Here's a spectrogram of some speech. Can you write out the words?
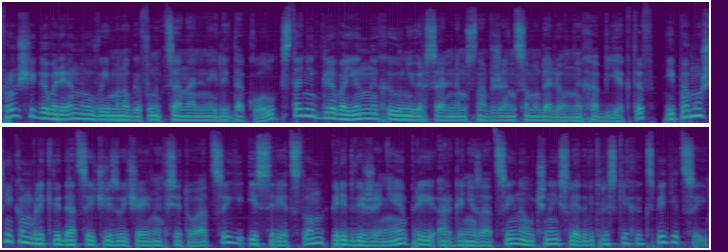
Проще говоря, новый многофункциональный ледокол станет для военных и универсальным снабженцем удаленных объектов и помощником в ликвидации чрезвычайных ситуаций и средством передвижения при организации научно-исследовательских экспедиций.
